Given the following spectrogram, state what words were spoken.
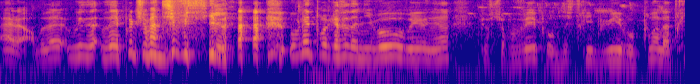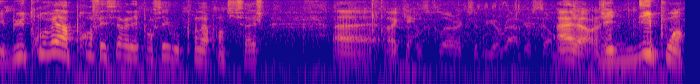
Alors, vous avez, vous pris le chemin difficile. vous venez de progresser d'un niveau, vous voyez, hein, sur V pour distribuer vos points d'attribut. Trouvez un professeur et dépensez vos points d'apprentissage. Euh, ok. Alors, j'ai 10 points.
